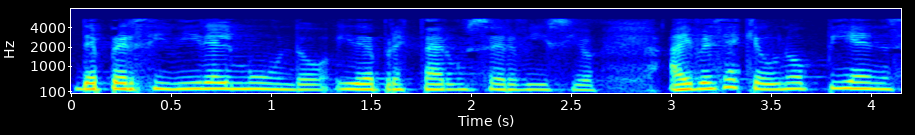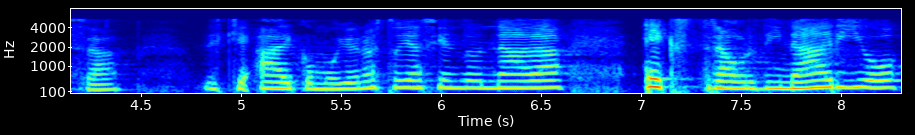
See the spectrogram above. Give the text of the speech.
de percibir el mundo y de prestar un servicio. Hay veces que uno piensa, es que, ay, como yo no estoy haciendo nada extraordinario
